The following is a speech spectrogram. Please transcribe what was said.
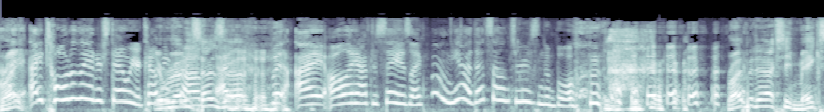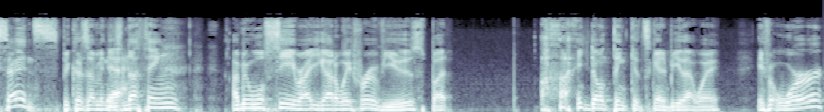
right, I, I totally understand where you're coming Everybody from. Everybody says I- that. but I all I have to say is like, hmm, yeah, that sounds reasonable. right? But it actually makes sense because I mean, there's nothing. I mean, we'll see, right? You got to wait for reviews, but I don't think it's going to be that way. If it were,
